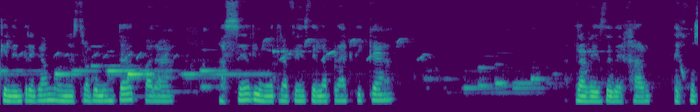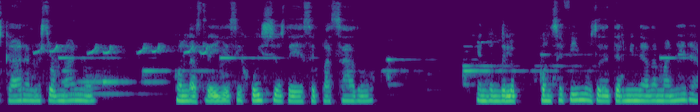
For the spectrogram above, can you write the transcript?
que le entregamos nuestra voluntad para hacerlo a través de la práctica, a través de dejar de juzgar a nuestro hermano con las leyes y juicios de ese pasado, en donde lo concebimos de determinada manera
